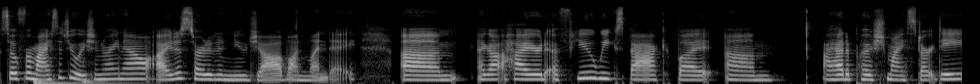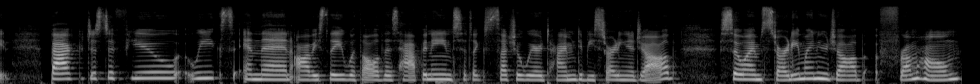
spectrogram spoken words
So, for my situation right now, I just started a new job on Monday. Um, I got hired a few weeks back, but um, I had to push my start date back just a few weeks. And then, obviously, with all of this happening, it's like such a weird time to be starting a job. So, I'm starting my new job from home.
